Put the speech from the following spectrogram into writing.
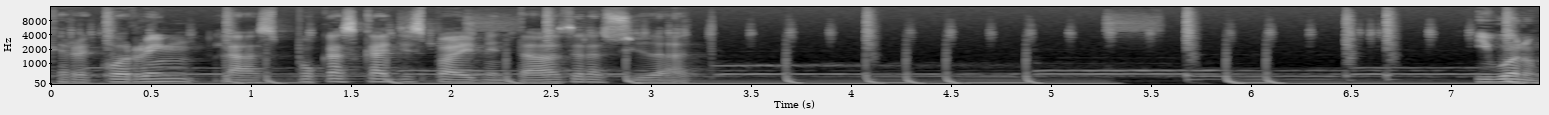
que recorren las pocas calles pavimentadas de la ciudad. Y bueno,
